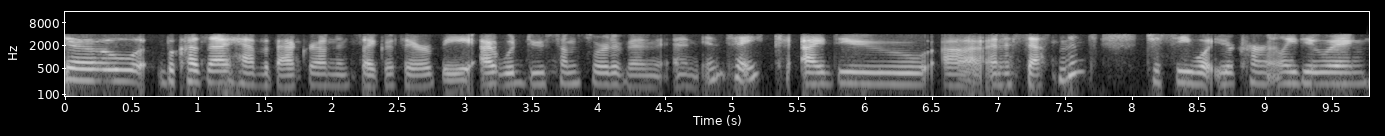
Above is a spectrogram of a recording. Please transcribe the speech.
So, because I have a background in psychotherapy, I would do some sort of an, an intake. I do uh, an assessment to see what you're currently doing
